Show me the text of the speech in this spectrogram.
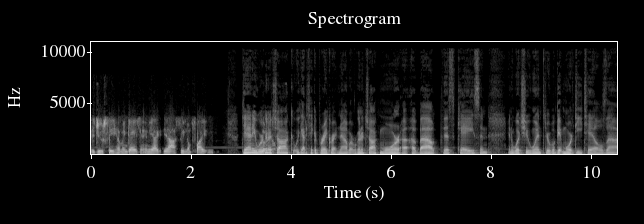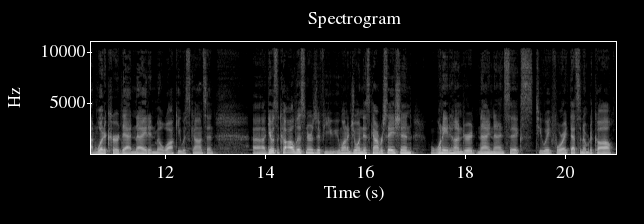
Did you see him engage in any? Yeah, I seen him fighting. Danny, we're so going to talk. We got to take a break right now, but we're going to talk more uh, about this case and and what you went through. We'll get more details on what occurred that night in Milwaukee, Wisconsin. Uh, give us a call, listeners, if you, you want to join this conversation. 1 800 996 2848. That's the number to call.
